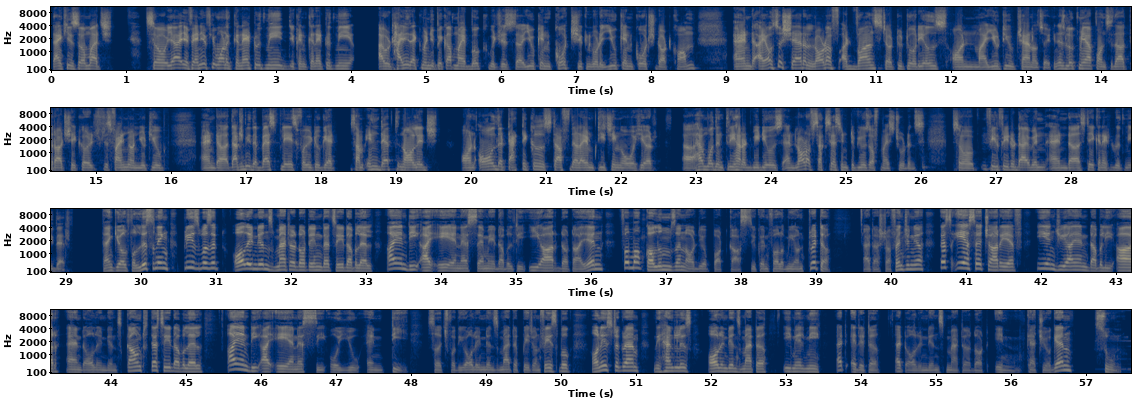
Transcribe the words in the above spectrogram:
Thank you so much. So, yeah, if any of you want to connect with me, you can connect with me I would highly recommend you pick up my book, which is uh, You Can Coach. You can go to youcancoach.com. And I also share a lot of advanced uh, tutorials on my YouTube channel. So you can just look me up on Siddharth Rajsekar. Just find me on YouTube. And uh, that'll be the best place for you to get some in depth knowledge on all the tactical stuff that I am teaching over here. Uh, I have more than 300 videos and a lot of success interviews of my students. So feel free to dive in and uh, stay connected with me there. Thank you all for listening. Please visit allindiansmatter.in, that's A-L-L-I-N-D-I-A-N-S-M-A-T-T-E-R dot I-N for more columns and audio podcasts. You can follow me on Twitter at Ashraf Engineer, that's A-S-H-R-A-F-E-N-G-I-N-E-R, and All Indians Count, that's A-L-L-I-N-D-I-A-N-S-C-O-U-N-T. Search for the All Indians Matter page on Facebook. On Instagram, the handle is All Indians Matter. Email me at editor at allindiansmatter.in. Catch you again soon.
